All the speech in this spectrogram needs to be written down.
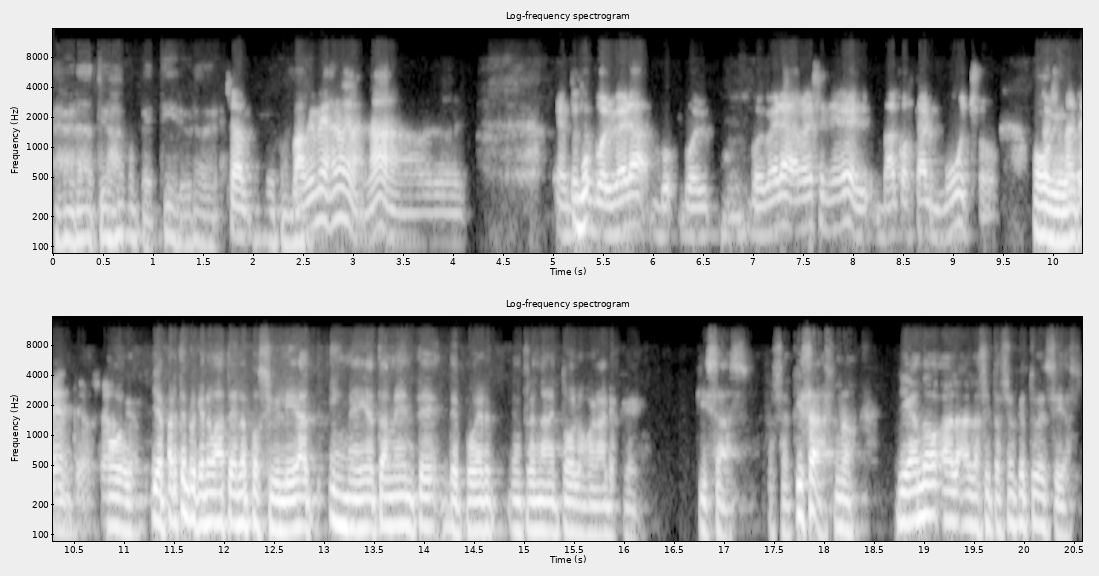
verdad, tú ibas a competir, brother. O sea, a mí me dejaron en la nada, brother. Entonces, volver a, volver a agarrar ese nivel va a costar mucho. Personalmente, o sea, obvio. Y aparte porque no vas a tener la posibilidad inmediatamente de poder entrenar en todos los horarios que quizás, o sea, quizás, no. Llegando a la, situación que tú decías,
